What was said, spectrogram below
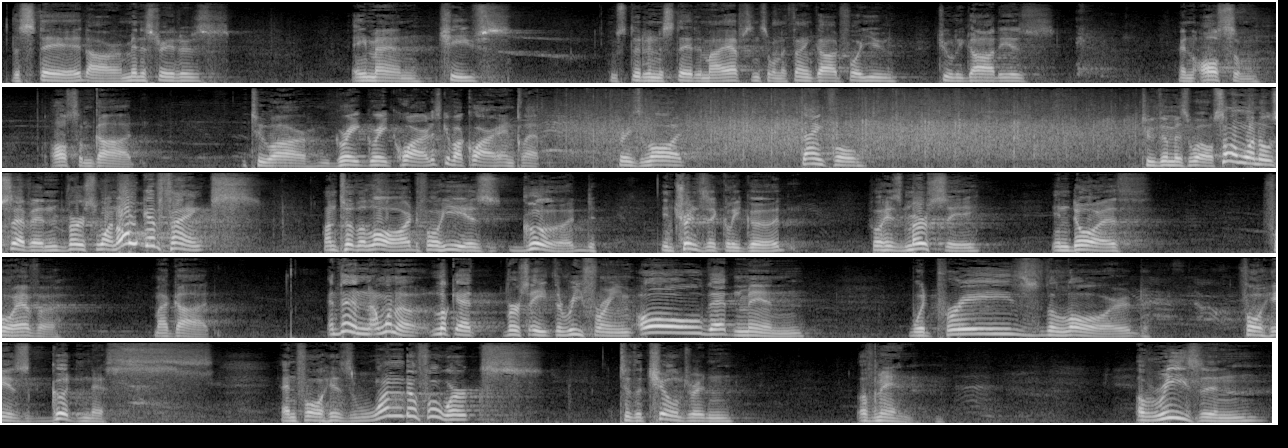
the stead, our administrators, amen, chiefs, who stood in the stead in my absence. I want to thank God for you. Truly, God is an awesome, awesome God to our great, great choir. Let's give our choir a hand clap. Praise the Lord. Thankful to them as well. Psalm 107, verse 1. Oh, give thanks unto the Lord, for he is good, intrinsically good, for his mercy endureth forever, my God. And then I want to look at verse 8, the refrain. Oh, that men would praise the Lord for his goodness and for his wonderful works to the children of men. A reason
